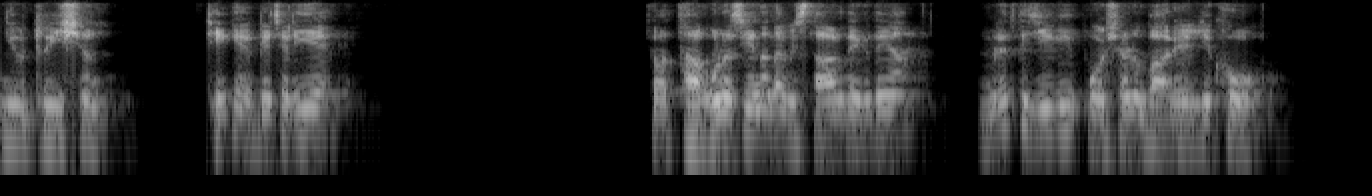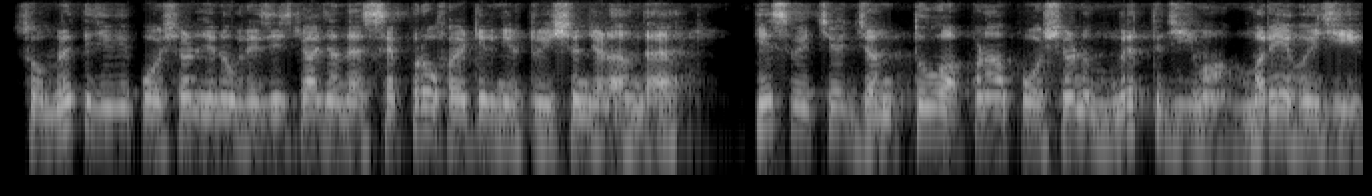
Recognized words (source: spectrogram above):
ਨਿਊਟ੍ਰੀਸ਼ਨ। ਠੀਕ ਹੈ, ਅੱਗੇ ਚਲੀਏ। ਚੌਥਾ, ਹੁਣ ਅਸੀਂ ਇਹਨਾਂ ਦਾ ਵਿਸਤਾਰ ਦੇਖਦੇ ਹਾਂ। ਮ੍ਰਿਤ ਜੀਵੀ ਪੋਸ਼ਣ ਬਾਰੇ ਲਿਖੋ। ਸੋ ਮ੍ਰਿਤ ਜੀਵੀ ਪੋਸ਼ਣ ਜਿਹਨੂੰ ਅੰਗਰੇਜ਼ੀ 'ਚ ਕਿਹਾ ਜਾਂਦਾ ਹੈ ਸੈਪਰੋਫਾਈਟਿਕ ਨਿਊਟ੍ਰੀਸ਼ਨ ਜਿਹੜਾ ਹੁੰਦਾ ਹੈ, ਇਸ ਵਿੱਚ ਜੰਤੂ ਆਪਣਾ ਪੋਸ਼ਣ ਮ੍ਰਿਤ ਜੀਵਾਂ, ਮਰੇ ਹੋਏ ਜੀਵ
